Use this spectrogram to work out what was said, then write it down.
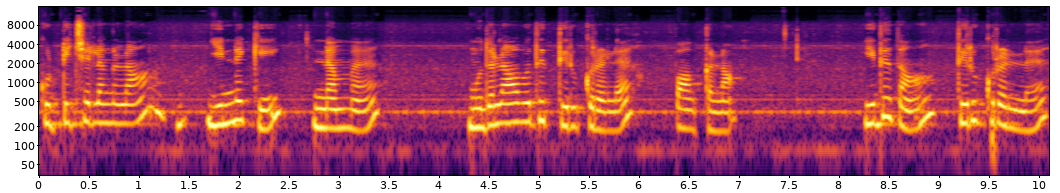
குட்டி செல்லங்களா இன்னைக்கு நம்ம முதலாவது திருக்குறளை பார்க்கலாம். இதுதான் திருக்குறளில்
